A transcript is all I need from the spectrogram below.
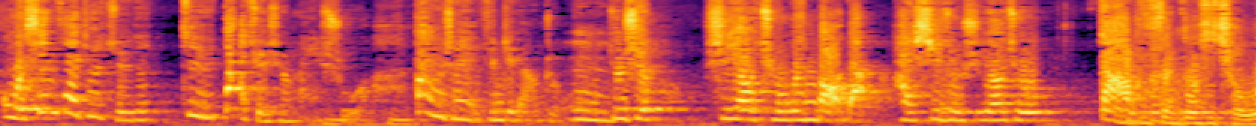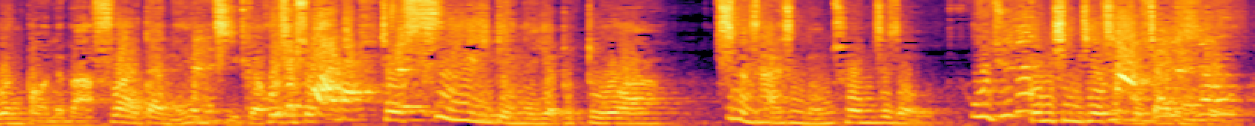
我现在就觉得，对于大学生来说，大学生也分这两种，嗯，就是是要求温饱的，还是就是要求大部分都是求温饱的吧，富二代能有几个？或者说富二代，就富裕一点的也不多啊，基本上还是农村这种。我觉得工薪阶层的家庭大学生多。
